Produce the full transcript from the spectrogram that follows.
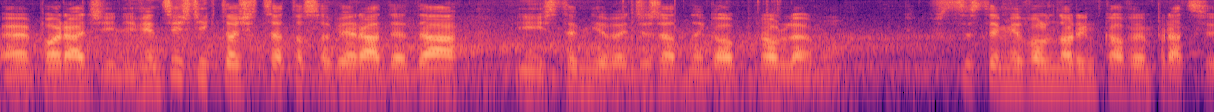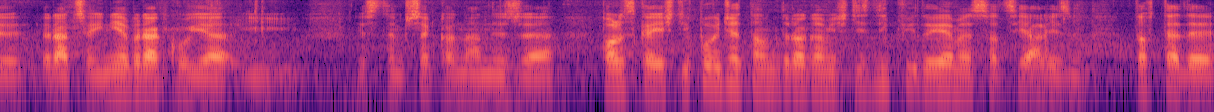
e, poradzili. Więc jeśli ktoś chce, to sobie radę da i z tym nie będzie żadnego problemu. W systemie wolnorynkowym pracy raczej nie brakuje i jestem przekonany, że Polska, jeśli pójdzie tą drogą, jeśli zlikwidujemy socjalizm, to wtedy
